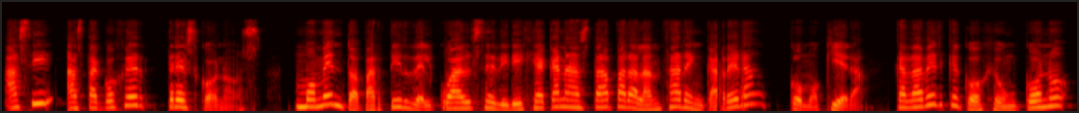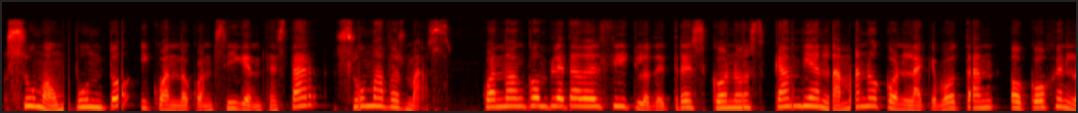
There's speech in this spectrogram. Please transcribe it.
Así hasta coger tres conos, momento a partir del cual se dirige a canasta para lanzar en carrera como quiera. Cada vez que coge un cono suma un punto y cuando consigue encestar suma dos más. Cuando han completado el ciclo de tres conos, cambian la mano con la que botan o cogen los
